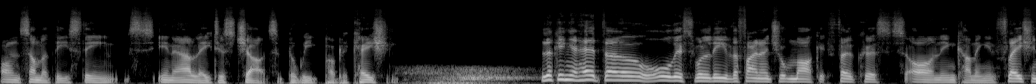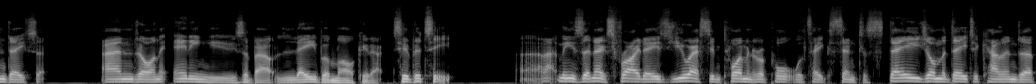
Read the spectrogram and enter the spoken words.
on some of these themes in our latest Charts of the Week publication. Looking ahead, though, all this will leave the financial market focused on incoming inflation data and on any news about labour market activity. Uh, that means that next Friday's US employment report will take centre stage on the data calendar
